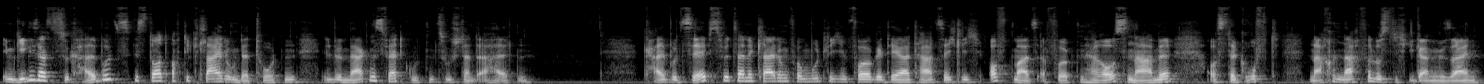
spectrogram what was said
Im Gegensatz zu Kalbutz ist dort auch die Kleidung der Toten in bemerkenswert gutem Zustand erhalten. Kalbutz selbst wird seine Kleidung vermutlich infolge der tatsächlich oftmals erfolgten Herausnahme aus der Gruft nach und nach verlustig gegangen sein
